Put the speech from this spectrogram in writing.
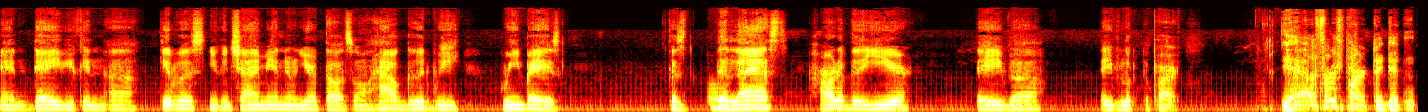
And Dave, you can uh, give us, you can chime in on your thoughts on how good we Green Bay is, because the last part of the year, they've uh, they've looked the part. Yeah, the first part they didn't.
